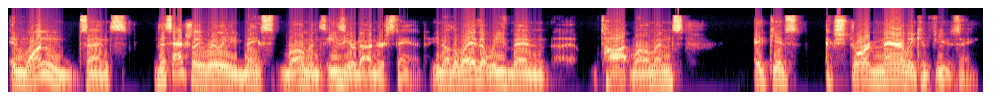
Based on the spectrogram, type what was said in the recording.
In one sense, this actually really makes Romans easier to understand. You know, the way that we've been uh, taught Romans, it gets extraordinarily confusing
